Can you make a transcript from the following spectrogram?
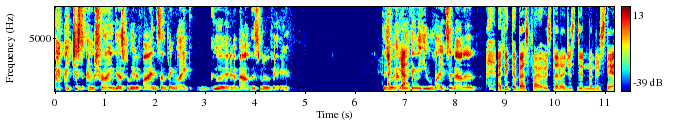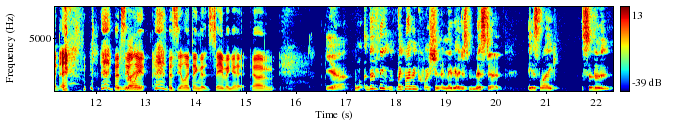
I I just, I'm trying desperately to find something like good about this movie. Did you I- have yeah. anything that you liked about it? I think the best part was that I just didn't understand it. that's the only that's the only thing that's saving it. Um Yeah. Well, the thing, like my big question, and maybe I just missed it, is like, so the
